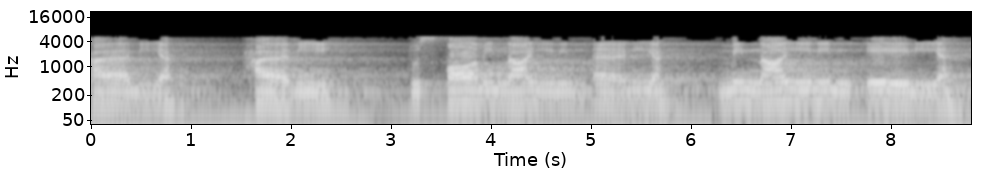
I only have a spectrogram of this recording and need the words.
حامية. حاميه تسقى من عين آنية من عين آنية.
